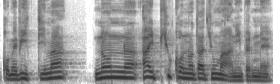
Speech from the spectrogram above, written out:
come vittima, non hai più connotati umani per me,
